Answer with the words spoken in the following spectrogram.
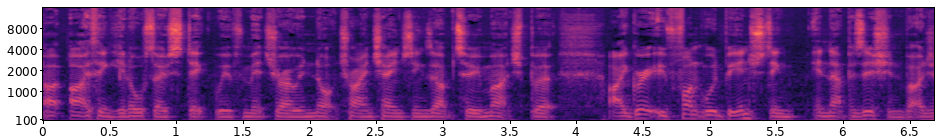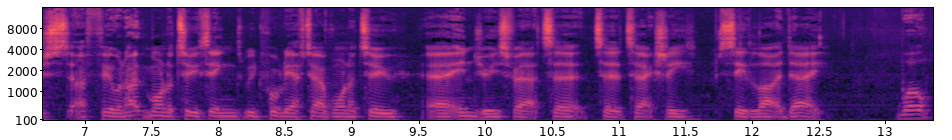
I, I think he'll also stick with Mitro and not try and change things up too much. But I agree, Fonte would be interesting in that position. But I just I feel like one or two things we'd probably have to have one or two uh, injuries for that to, to, to actually see the light of day. Well,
